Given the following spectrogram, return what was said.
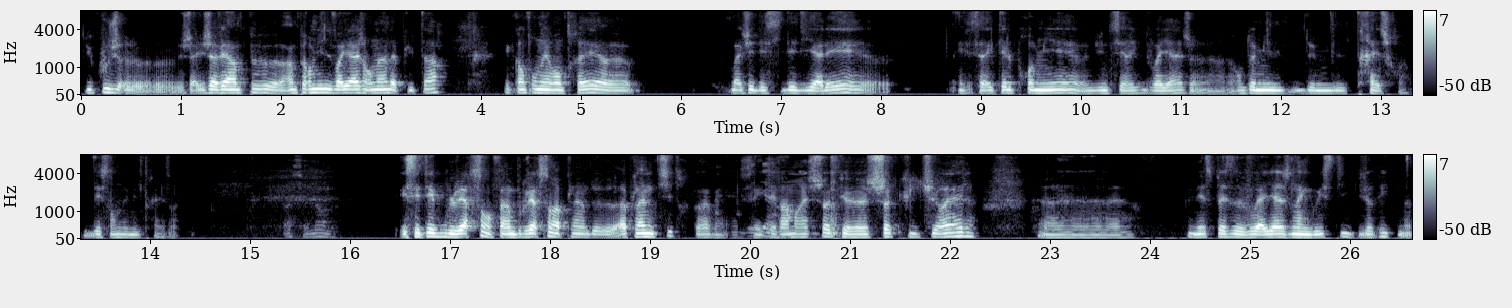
du coup, j'avais un peu, un peu remis le voyage en Inde à plus tard. Et quand on est rentré, bah, j'ai décidé d'y aller. et ça a été le premier d'une série de voyages en 2013, je crois, décembre 2013. Ah, c'est énorme. Et c'était bouleversant, enfin bouleversant à plein de, à plein de titres. Quoi. c'était vraiment un choc, euh, choc culturel, euh, une espèce de voyage linguistique du rythme,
